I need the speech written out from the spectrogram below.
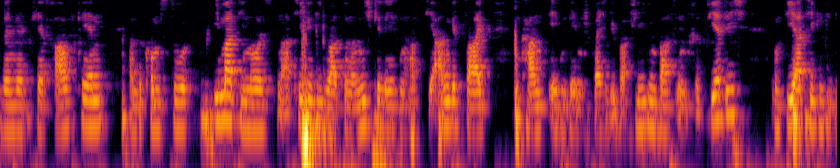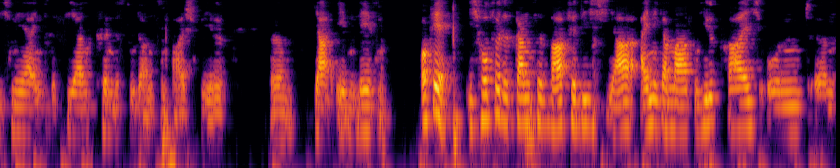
wenn wir jetzt hier drauf gehen, dann bekommst du immer die neuesten Artikel, die du also noch nicht gelesen hast, hier angezeigt und kannst eben dementsprechend überfliegen, was interessiert dich. Und die Artikel, die dich näher interessieren, könntest du dann zum Beispiel ähm, ja eben lesen. Okay, ich hoffe, das Ganze war für dich ja einigermaßen hilfreich und ähm,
